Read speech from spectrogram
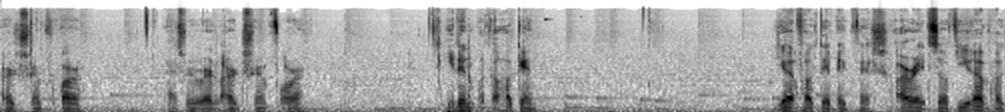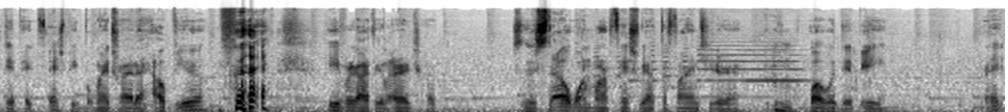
large shrimp four. Bass River large shrimp four. He didn't put the hook in. You have hooked a big fish. Alright, so if you have hooked a big fish, people might try to help you. he forgot the large hook. So there's still one more fish we have to find here. what would it be? Right?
